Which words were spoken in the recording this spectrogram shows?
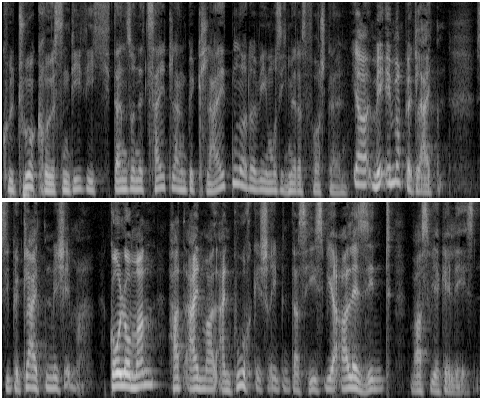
Kulturgrößen, die dich dann so eine Zeit lang begleiten oder wie muss ich mir das vorstellen? Ja, mir immer begleiten. Sie begleiten mich immer. Goloman hat einmal ein Buch geschrieben, das hieß Wir alle sind, was wir gelesen.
